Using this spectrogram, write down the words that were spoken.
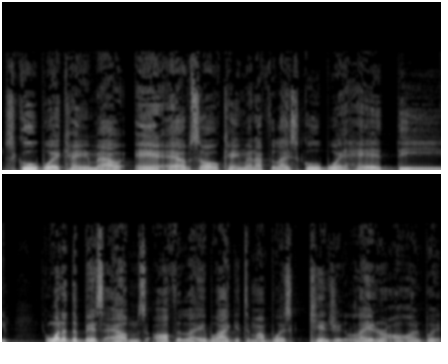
Schoolboy came out and Ab-Soul came out. I feel like Schoolboy had the one of the best albums off the label. I get to my boys Kendrick later on, but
